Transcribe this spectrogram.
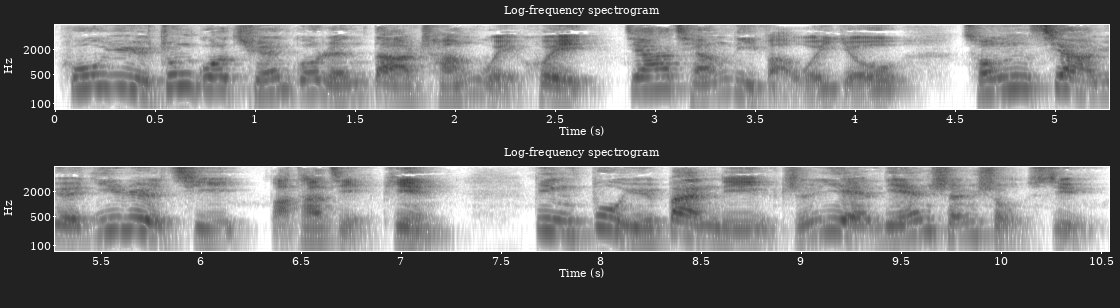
呼吁中国全国人大常委会加强立法为由，从下月一日起把他解聘，并不予办理职业联审手续。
